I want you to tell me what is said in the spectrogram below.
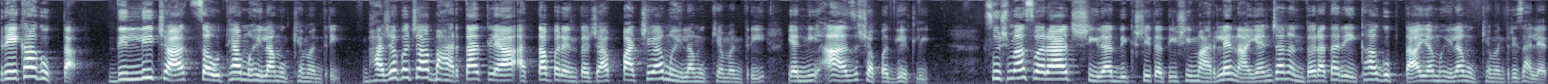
रेखा गुप्ता दिल्लीच्या चौथ्या महिला मुख्यमंत्री. भाजपच्या भारतातल्या आतापर्यंतच्या पाचव्या महिला मुख्यमंत्री यांनी आज शपथ घेतली. सुषमा स्वराज शीला दीक्षित अतिशी मार्लेना यांच्यानंतर आता रेखा गुप्ता या महिला मुख्यमंत्री झाल्यात.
